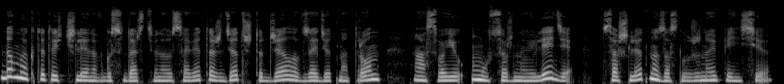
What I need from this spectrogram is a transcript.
Думаю, кто-то из членов Государственного совета ждет, что Джелла взойдет на трон, а свою мусорную леди сошлет на заслуженную пенсию.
